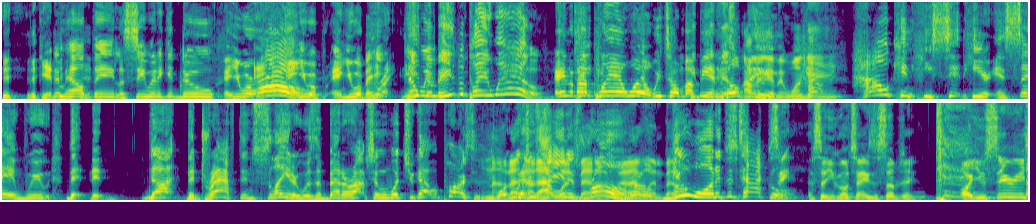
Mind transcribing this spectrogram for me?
Get him healthy. Let's see what he can do. And you were And, wrong. you were and you were. But he, pra- has we- been, he's been playing well. Ain't about playing well. We talking about He- being he missed- healthy. I mean, wait a minute, one how, game. how can he sit here and say we that, that not the drafting Slater was a better option than what you got with Parsons? No, what that- what no, you're that saying wasn't is better. wrong. That wasn't better. You wanted to tackle. See, so you gonna change the subject? Are you serious?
